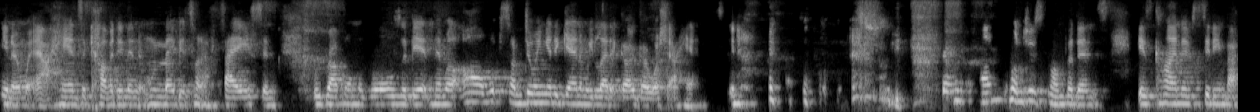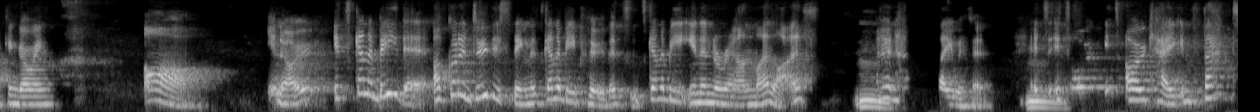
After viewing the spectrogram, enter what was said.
you know our hands are covered in it, and maybe it's on our face, and we rub it on the walls a bit, and then we're like, oh, whoops, I'm doing it again, and we let it go, go wash our hands. You know. unconscious competence is kind of sitting back and going, oh, you know, it's going to be there. I've got to do this thing. There's going to be poo. That's it's going to be in and around my life. Mm. I don't have play with it. Mm. It's it's it's okay. In fact,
